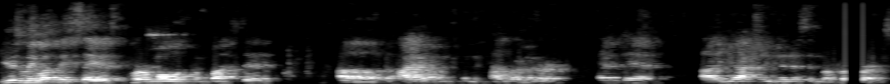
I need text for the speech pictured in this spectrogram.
Usually what they say is per mole combusted of the item in the calorimeter, and then uh, you actually do this in reverse.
